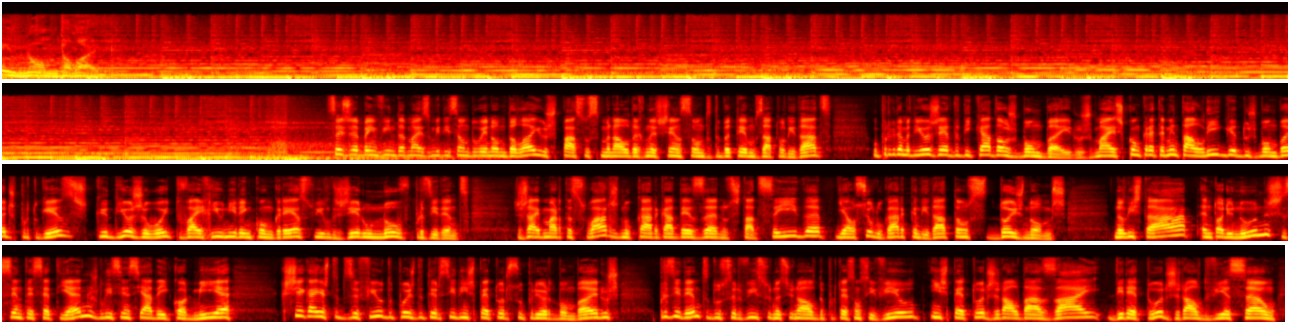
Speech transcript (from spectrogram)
em nome da lei. Seja bem-vindo a mais uma edição do Em Nome da Lei, o espaço semanal da Renascença onde debatemos a atualidade. O programa de hoje é dedicado aos bombeiros, mais concretamente à Liga dos Bombeiros Portugueses, que de hoje a 8 vai reunir em congresso e eleger um novo presidente. Jaime Marta Soares, no cargo há 10 anos, está de saída e ao seu lugar candidatam-se dois nomes. Na lista A, António Nunes, 67 anos, licenciado em Economia, que chega a este desafio depois de ter sido inspetor superior de bombeiros, Presidente do Serviço Nacional de Proteção Civil, Inspetor-Geral da ASAI, Diretor-Geral de Viação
